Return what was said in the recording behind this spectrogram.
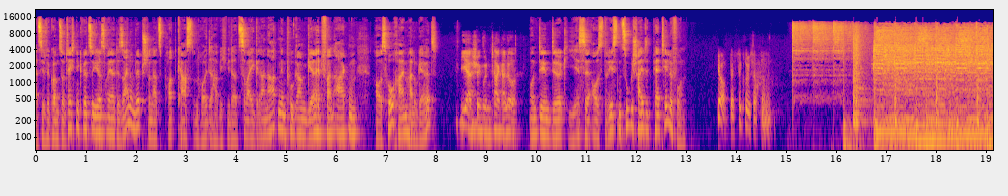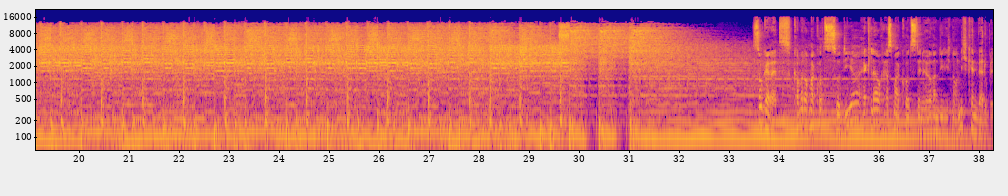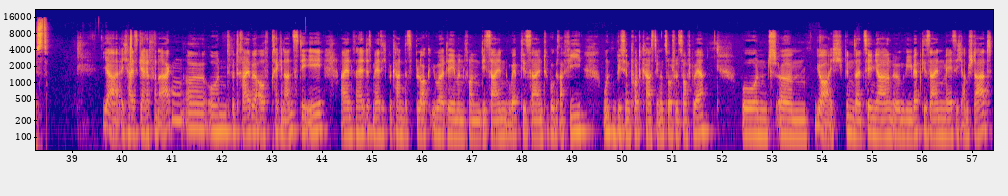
Herzlich willkommen zur Technikwürze. Hier ist euer Design- und Webstandards Podcast und heute habe ich wieder zwei Granaten im Programm. Gerrit van Aken aus Hochheim. Hallo Gerrit. Ja, schönen guten Tag, hallo. Und den Dirk Jesse aus Dresden zugeschaltet per Telefon. Ja, beste Grüße. So, Gerrit, kommen wir doch mal kurz zu dir. Erklär auch erstmal kurz den Hörern, die dich noch nicht kennen, wer du bist. Ja, ich heiße Gerrit von Aken äh, und betreibe auf prägnanz.de ein verhältnismäßig bekanntes Blog über Themen von Design, Webdesign, Typografie und ein bisschen Podcasting und Social Software. Und ähm, ja, ich bin seit zehn Jahren irgendwie Webdesign-mäßig am Start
